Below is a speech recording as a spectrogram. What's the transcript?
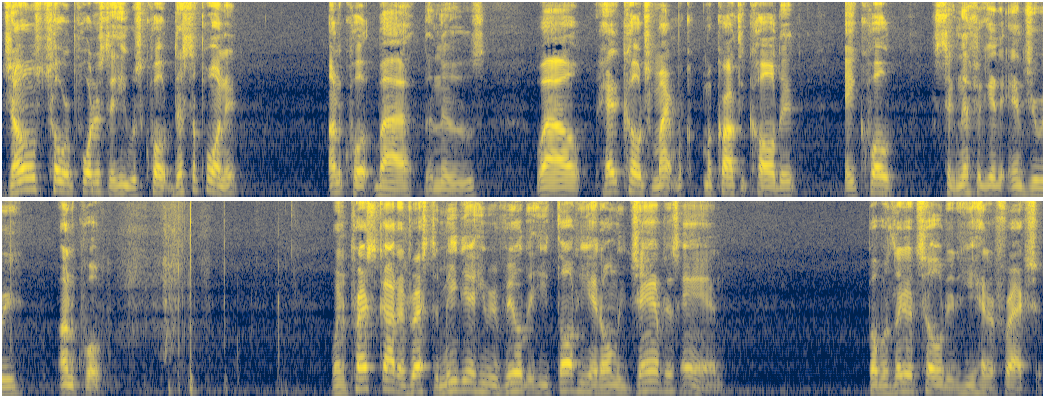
Jones told reporters that he was, quote, disappointed, unquote, by the news, while head coach Mike McCarthy called it a, quote, significant injury, unquote. When Prescott addressed the media, he revealed that he thought he had only jammed his hand, but was later told that he had a fracture.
